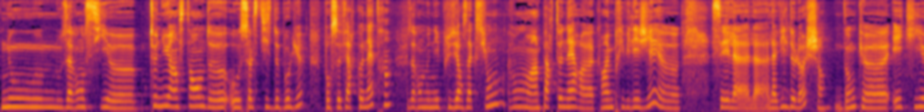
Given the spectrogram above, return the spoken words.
Nous, nous avons aussi euh, tenu un stand au solstice de Beaulieu pour se faire connaître. Nous avons mené plusieurs actions. Nous avons un partenaire quand même privilégié, c'est la, ville de Loche, donc et qui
